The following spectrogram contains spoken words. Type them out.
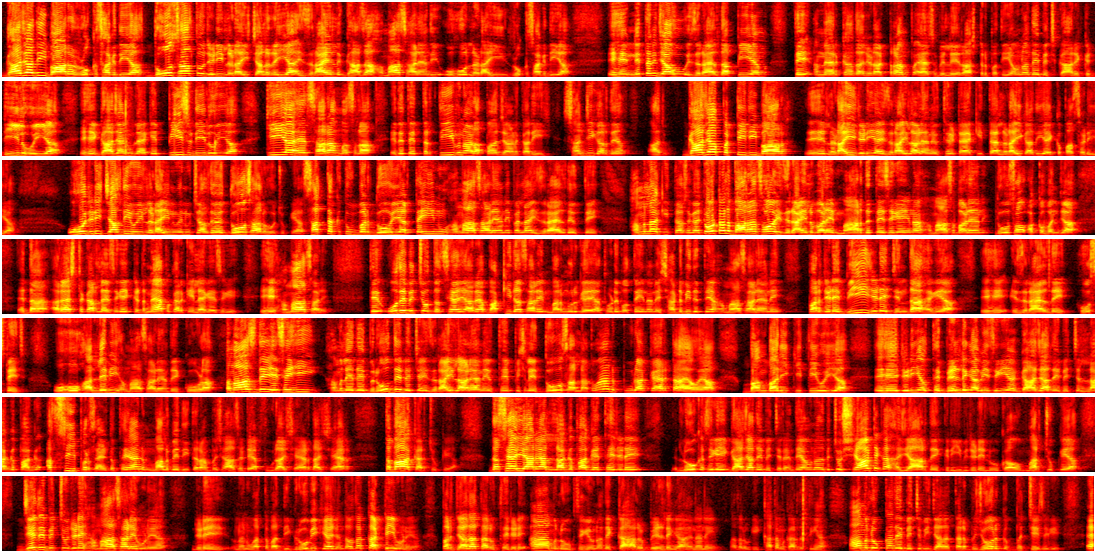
Gaza ਦੀ ਬਾਰ ਰੁਕ ਸਕਦੀ ਆ। 2 ਸਾਲ ਤੋਂ ਜਿਹੜੀ ਲੜਾਈ ਚੱਲ ਰਹੀ ਆ ਇਜ਼ਰਾਈਲ ਗਾਜ਼ਾ ਹਮਾਸ ਵਾਲਿਆਂ ਦੀ ਉਹ ਲੜਾਈ ਰੁਕ ਸਕਦੀ ਆ। ਇਹ ਨਿਤਨਜਾਹੂ ਇਜ਼ਰਾਈਲ ਦਾ ਪੀਐਮ ਤੇ ਅਮਰੀਕਾ ਦਾ ਜਿਹੜਾ ਟਰੰਪ ਇਸ ਵੇਲੇ ਰਾਸ਼ਟਰਪਤੀ ਆ, ਉਹਨਾਂ ਦੇ ਵਿਚਕਾਰ ਇੱਕ ਡੀਲ ਹੋਈ ਆ। ਇਹ ਗਾਜ਼ਾ ਨੂੰ ਲੈ ਕੇ ਪੀਸ ਡੀਲ ਹੋਈ ਆ। ਕੀ ਆ ਇਹ ਸਾਰਾ ਮਸਲਾ? ਇਹਦੇ ਤੇ ਤਰਤੀਬ ਨਾਲ ਆਪਾਂ ਜਾਣਕਾਰੀ ਸਾਂਝੀ ਕਰਦੇ ਆ। ਆਜੋ। ਗਾਜ਼ਾ ਪੱਟੀ ਦੀ ਬਾਰ, ਇਹ ਲੜਾਈ ਜਿਹੜੀ ਆ ਇਜ਼ਰਾਈਲ ਵਾਲਿਆਂ ਨੇ ਉੱਥੇ ਅਟੈਕ ਕੀਤਾ। ਲੜਾਈ ਕਾਦੀ ਆ? ਇੱਕ ਪਾਸੜੀ ਆ। ਉਹ ਜਿਹੜੀ ਚੱਲਦੀ ਹੋਈ ਲੜਾਈ ਨੂੰ ਇਹਨੂੰ ਚੱਲਦੇ ਹੋਏ 2 ਸਾਲ ਹੋ ਚੁੱਕੇ ਆ। 7 ਅਕਤੂਬਰ 2023 ਨੂੰ ਹਮਾਸ ਵਾਲਿਆਂ ਨੇ ਪਹਿਲਾਂ ਇਜ਼ਰਾਈਲ ਦੇ ਉੱਤੇ ਹਮਲਾ ਕੀਤਾ ਸੀਗਾ। ਟੋਟਲ 1200 ਇਜ਼ਰਾਈਲ ਵਾਲੇ ਮਾਰ ਦਿੱਤੇ ਸੀਗੇ ਇਹਨਾਂ ਹਮਾਸ ਵਾਲਿਆਂ ਨੇ। 251 ਇਦਾਂ ਅਰੈਸਟ ਕਰ ਲਏ ਸੀਗੇ, ਕਿਡਨੈਪ ਕਰਕੇ ਲੈ ਗਏ ਸੀਗੇ ਇਹ ਹਮਾਸ ਵਾਲੇ। ਤੇ ਉਹਦੇ ਵਿੱਚੋਂ ਦੱਸਿਆ ਜਾ ਰਿਹਾ, ਬਾਕੀ ਦਾ ਸਾਰੇ ਮਰ ਮੁਰ ਗਏ ਆ ਥੋੜੇ ਬਹੁਤੇ ਇਹਨਾਂ ਨੇ ਛੱਡ ਵੀ ਦਿੱਤੇ ਆ ਹਮਾਸ ਵਾਲਿਆਂ ਨੇ। ਪਰ ਜਿਹੜੇ 20 ਜਿਹੜੇ ਜਿੰਦਾ ਹੈਗੇ ਆ ਇਹ ਇਜ਼ਰਾਈਲ ਦੇ ਹੋਸਟੇਜ ਉਹ ਹਾਲੇ ਵੀ ਹਮਾਸ ਵਾਲਿਆਂ ਦੇ ਕੋਲ ਆ। ਹਮਾਸ ਦੇ ਇਸੇ ਹੀ ਹਮਲੇ ਦੇ ਵਿਰੋਧ ਦੇ ਵਿੱਚ ਇਜ਼ਰਾਈਲ ਵਾਲਿਆਂ ਨੇ ਉੱਥੇ ਪਿਛਲੇ 2 ਸਾਲਾਂ ਤੋਂ ਐਨ ਪੂਰਾ ਕਹਿਰ ਢਾਇਆ ਹੋਇਆ, ਬੰਬਾਰੀ ਕੀਤੀ ਹੋਈ ਆ। ਇਹ ਜਿਹੜੀਆਂ ਉੱਥੇ ਬਿਲਡਿੰਗਾਂ ਵੀ ਸੀਗੀਆਂ, ਗਾਜ਼ਾ ਦੇ ਵਿੱਚ ਲਗਭਗ 80% ਉੱਥੇ ਐਨ ਮਲਬੇ ਦੀ ਤਰ੍ਹਾਂ ਵਿਛਾ ਸਟਿਆ, ਪੂਰਾ ਸ਼ਹਿਰ ਦਾ ਸ਼ਹਿਰ ਤਬਾਹ ਕਰ ਚੁੱਕਿਆ ਦੱਸਿਆ ਜਾ ਰਿਹਾ, ਲਗਭਗ ਇੱਥੇ ਜਿਹੜੇ ਲੋਕ ਸੀਗੇ, ਗਾਜ਼ਾ ਦੇ ਵਿੱਚ ਰਹਿੰਦੇ ਆ, ਉਹਨਾਂ ਦੇ ਵਿੱਚੋਂ 66000 ਦੇ ਕਰੀਬ ਜਿਹੜੇ ਲੋਕ ਆ, ਉਹ ਮਰ ਚੁੱਕੇ ਆ। ਜਿਹਦੇ ਵਿੱਚੋਂ ਜਿਹੜੇ ਹਮਾਸ ਵਾਲੇ ਹੋਣੇ ਆ, ਜਿਹੜੇ ਉਹਨਾਂ ਨੂੰ ਅੱਤਵਾਦੀ ਗਰੋਹ ਵੀ ਕਿਹਾ ਜਾਂਦਾ, ਉਹ ਤਾਂ ਘੱਟ ਹੀ ਹੋਣੇ ਆ। ਪਰ ਜ਼ਿਆਦਾਤਰ ਉੱਥੇ ਜਿਹੜੇ ਆਮ ਲੋਕ ਸੀਗੇ, ਉਹਨਾਂ ਦੇ ਘਰ ਬਿਲਡਿੰਗਾਂ ਇਹਨਾਂ ਨੇ ਮਤਲਬ ਕਿ ਖਤਮ ਕਰ ਦਿੱਤੀਆਂ। ਆਮ ਲੋਕਾਂ ਦੇ ਵਿੱਚ ਵੀ ਜ਼ਿਆਦਾਤਰ ਬਜ਼ੁਰਗ ਬੱਚੇ ਸੀਗੇ।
